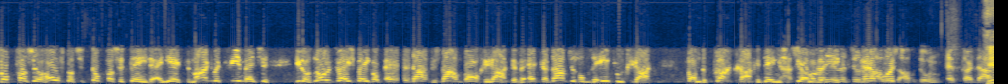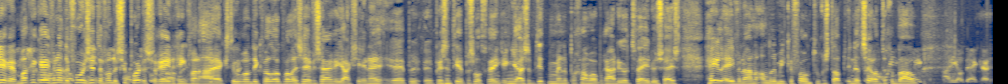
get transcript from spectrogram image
top van zijn hoofd tot zijn top van zijn tenen. En die heeft te maken met vier mensen die nog nooit wij spreken op Edgar Davids na een bal geraakt hebben. Edgar is onder de invloed geraakt van de prachtige zo kan je natuurlijk alles afdoen. Heren, mag ik even naar de voorzitter van de supportersvereniging van Ajax toe? Want ik wil ook wel eens even zijn reactie. En hij eh, pre- eh, presenteert per slotvereniging juist op dit moment een programma op Radio 2. Dus hij is heel even naar een andere microfoon toegestapt in hetzelfde gebouw. Daniel Dekker.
